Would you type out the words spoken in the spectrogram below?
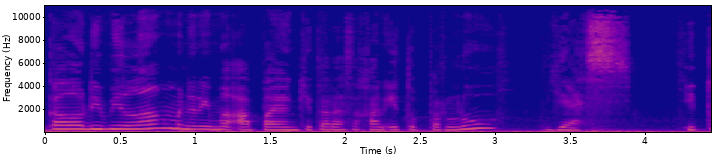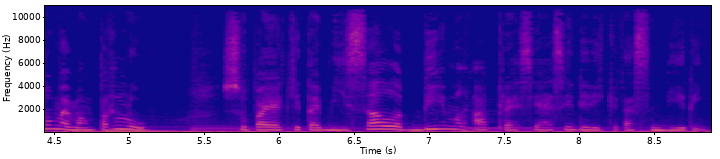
Kalau dibilang menerima apa yang kita rasakan itu perlu, yes, itu memang perlu, supaya kita bisa lebih mengapresiasi diri kita sendiri.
